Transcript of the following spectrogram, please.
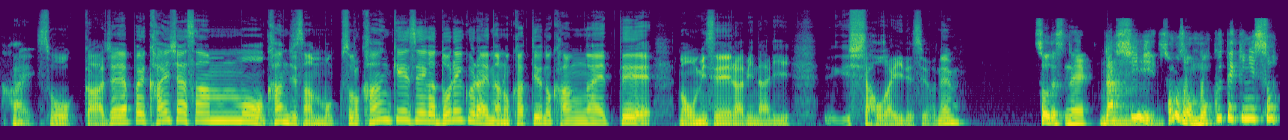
はい。そうかじゃあやっぱり会社さんも幹事さんもその関係性がどれぐらいなのかっていうのを考えて、まあ、お店選びなりした方がいいですよね。そうですね。だし、うんそもそも目的に沿っ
